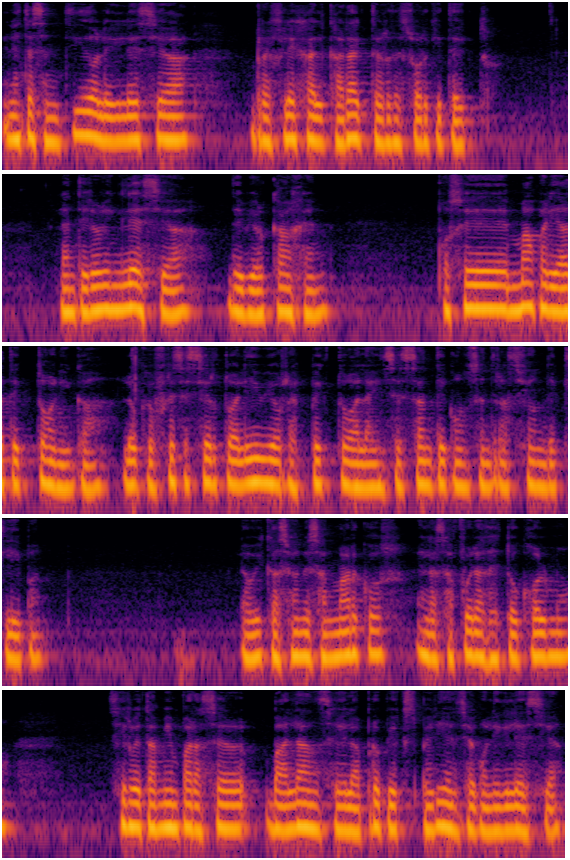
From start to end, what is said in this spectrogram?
En este sentido, la iglesia refleja el carácter de su arquitecto. La anterior iglesia de Björkangen posee más variedad tectónica, lo que ofrece cierto alivio respecto a la incesante concentración de Klippan. La ubicación de San Marcos, en las afueras de Estocolmo, sirve también para hacer balance de la propia experiencia con la iglesia,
